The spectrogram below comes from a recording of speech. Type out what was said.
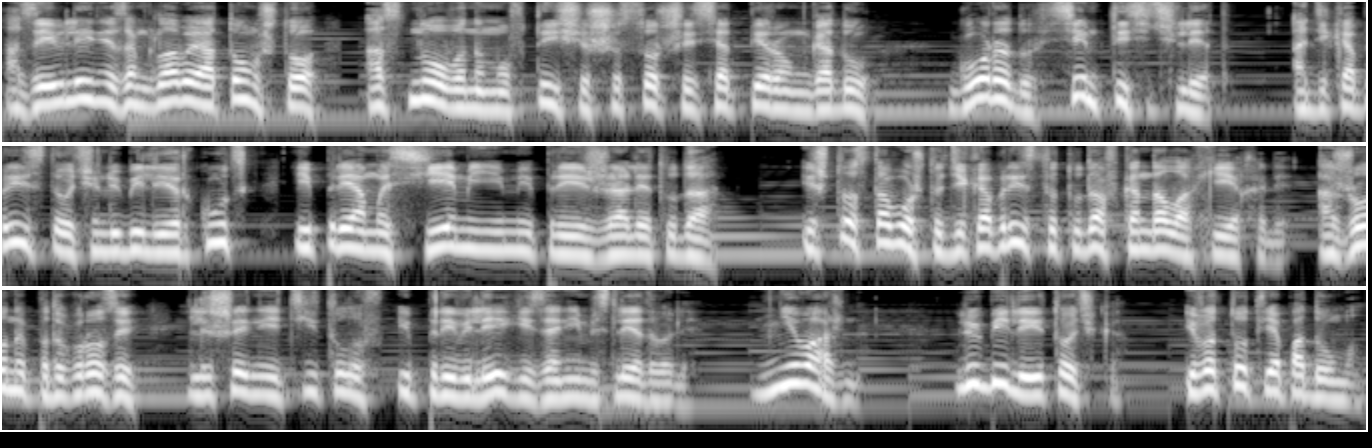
а заявление замглавы о том, что основанному в 1661 году городу 7 тысяч лет, а декабристы очень любили Иркутск и прямо семьями приезжали туда – и что с того, что декабристы туда в кандалах ехали, а жены под угрозой лишения титулов и привилегий за ними следовали? Неважно. Любили и точка. И вот тут я подумал.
